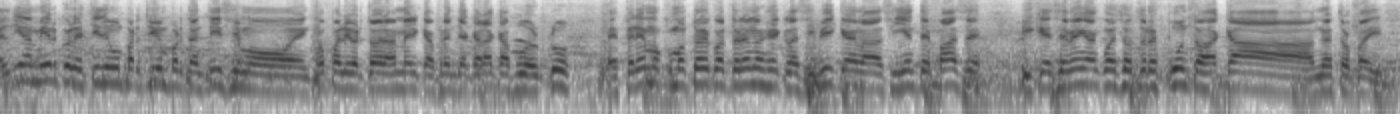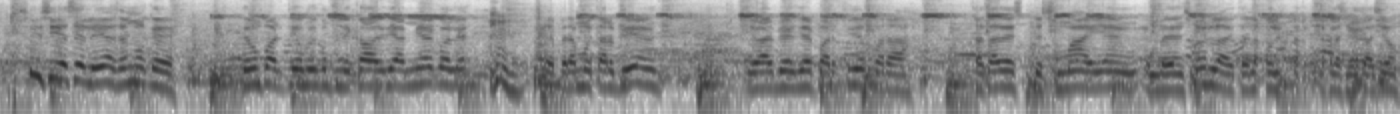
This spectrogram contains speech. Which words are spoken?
El día miércoles tienen un partido importantísimo en Copa Libertadores de América frente a Caracas Fútbol Club. Esperemos como todos ecuatorianos que clasifiquen en la siguiente fase y que se vengan con esos tres puntos acá a nuestro país. Sí, sí, esa es la idea. Sabemos que es un partido muy complicado el día miércoles. Esperamos estar bien, llevar bien el partido para tratar de, de sumar ahí en, en, Venezuela y tener la, la, clasificación.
